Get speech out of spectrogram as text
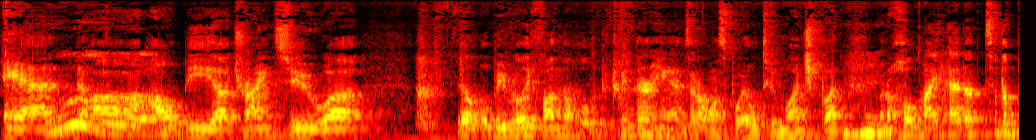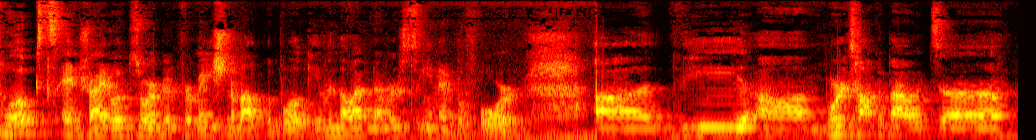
and uh, I'll be uh, trying to. It'll be really fun. They'll hold it between their hands. I don't want to spoil too much, but I'm going to hold my head up to the books and try to absorb information about the book, even though I've never seen it before. Uh, the um, we're going to talk about uh,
